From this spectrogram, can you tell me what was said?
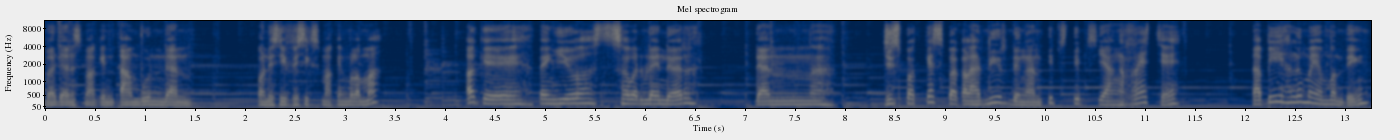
badan semakin tambun dan kondisi fisik semakin melemah? Oke, okay, thank you Sobat Blender. Dan Juice Podcast bakal hadir dengan tips-tips yang receh Tapi lumayan penting.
